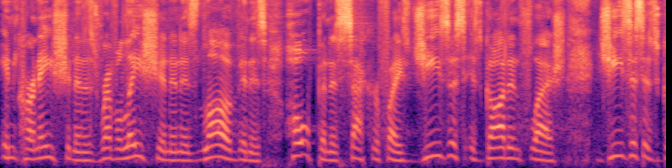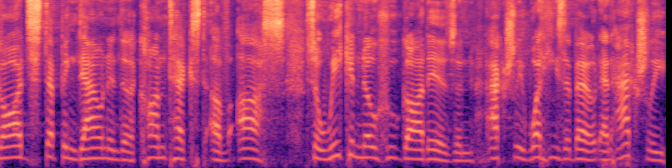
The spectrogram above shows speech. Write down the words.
incarnation and his revelation and his love and his hope and his sacrifice. Jesus is God in flesh. Jesus is God stepping down into the context of us so we can know who God is and actually what he's about and actually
